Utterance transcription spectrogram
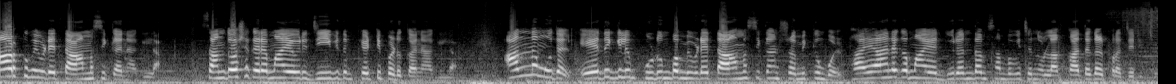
ആർക്കും ഇവിടെ താമസിക്കാനാകില്ല. സന്തോഷകരമായ ഒരു ജീവിതം കെട്ടിപ്പടുക്കാനാകില്ല. അന്ന് മുതൽ ഏതെങ്കിലും കുടുംബം ഇവിടെ താമസിക്കാൻ ശ്രമിക്കുമ്പോൾ ഭയാനകമായ ദുരന്തം സംഭവിച്ചെന്നുള്ള കഥകൾ പ്രചരിച്ചു.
